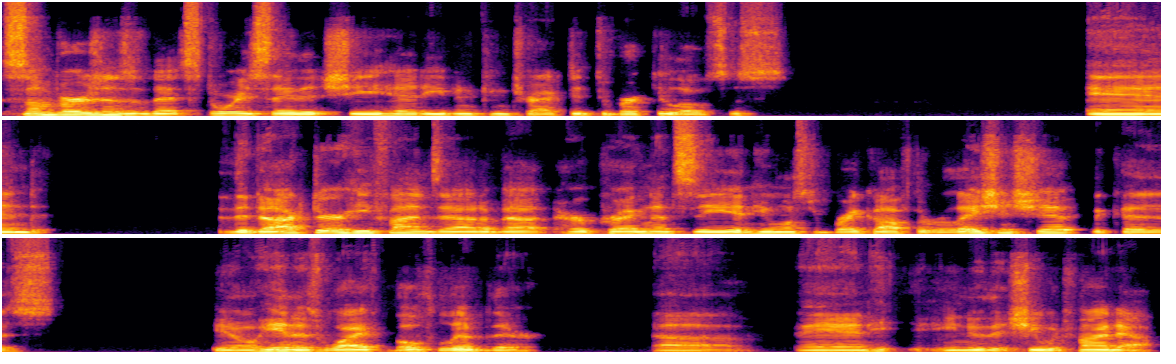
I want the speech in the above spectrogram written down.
Some versions of that story say that she had even contracted tuberculosis. And the doctor, he finds out about her pregnancy and he wants to break off the relationship because, you know, he and his wife both lived there. Uh, and he, he knew that she would find out.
